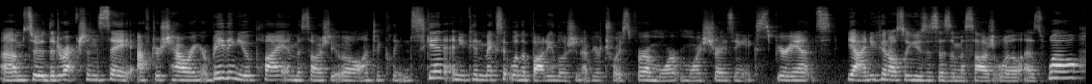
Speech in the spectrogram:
Um, so the directions say after showering or bathing, you apply and massage the oil onto clean skin and you can mix it with a body lotion of your choice for a more moisturizing experience. Yeah, and you can also use this as a massage oil as well.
